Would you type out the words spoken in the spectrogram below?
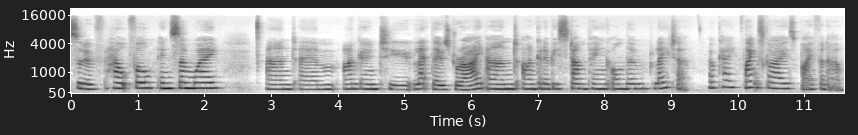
sort of helpful in some way and um, I'm going to let those dry and I'm going to be stamping on them later. Okay, thanks guys, bye for now.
